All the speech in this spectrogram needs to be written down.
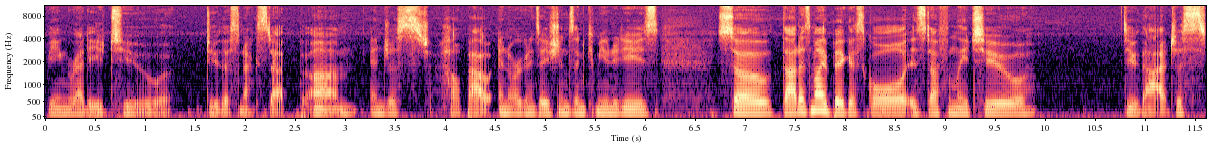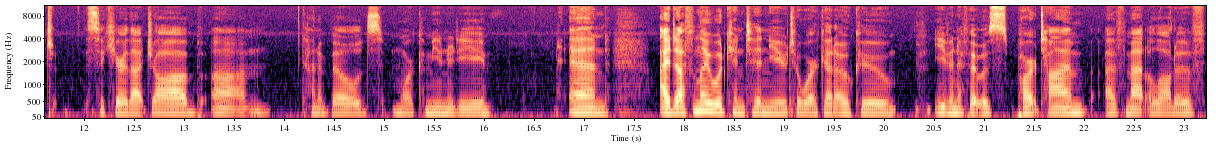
being ready to do this next step um, and just help out in organizations and communities. So that is my biggest goal is definitely to do that, just secure that job, um, kind of build more community. And I definitely would continue to work at Oku, even if it was part time. I've met a lot of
